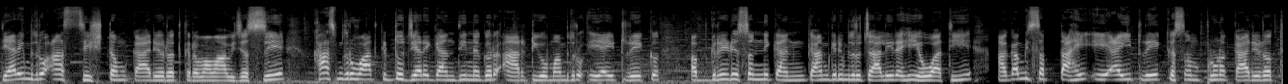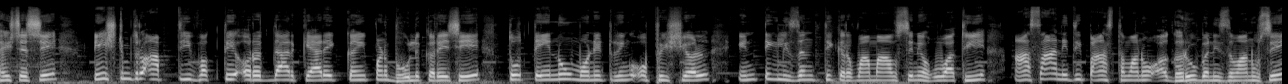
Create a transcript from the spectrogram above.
ત્યારે મિત્રો આ સિસ્ટમ કાર્યરત કરવામાં આવી જશે. ખાસ મિત્રો વાત કરીએ તો જ્યારે ગાંધીનગર આરટીઓમાં મિત્રો એઆઈ ટ્રેક અપગ્રેડેશનની કામ- કામગીરી મિત્રો ચાલી રહી હોવાથી આગામી સપ્તાહે એઆઈ ટ્રેક સંપૂર્ણ કાર્યરત થઈ જશે. ટેસ્ટ મિત્રો આપતી વખતે અરજદાર ક્યારેક કંઈ પણ ભૂલ કરે છે, તો તેનું મોનિટરિંગ ઓફિશિયલ ઇન્ટેલિજન્સથી કરવામાં આવશે ને હોવાથી આસાનીથી પાસ થવાનું અઘરું બની જવાનું છે.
